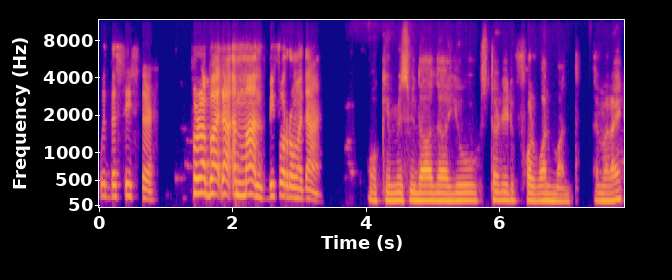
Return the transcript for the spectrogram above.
with the sister for about a, a month before Ramadan. Okay, Miss Vidad, uh, you studied for one month. Am I right?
